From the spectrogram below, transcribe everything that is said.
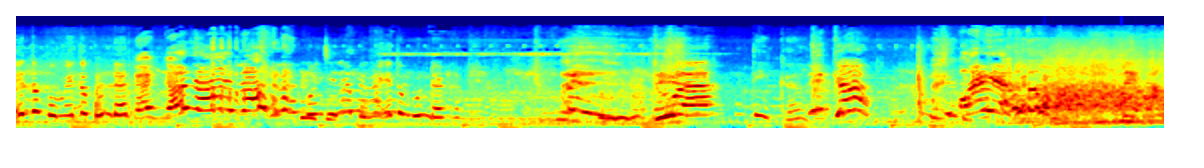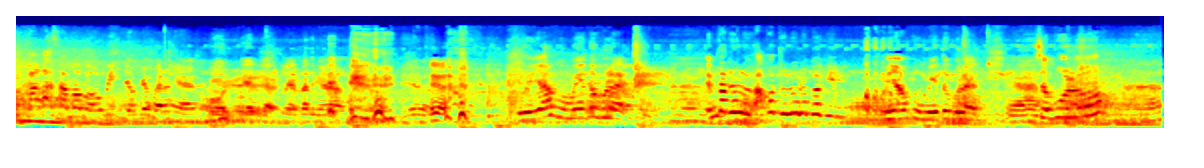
Itu bumi itu bundar. 10 gagal Kuncinya bumi itu bundar. 2 Tiga. Tiga Oh iya Nih, aku kakak sama Mbak Umi jawabnya bareng ya Oh, Biar- iya, Biar iya. gak kelihatan ngarang Ya. Dulunya bumi itu bulat Eh, Bentar dulu, aku dulu nebakin Dulunya bumi itu bulat Ya. 10 Heeh.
